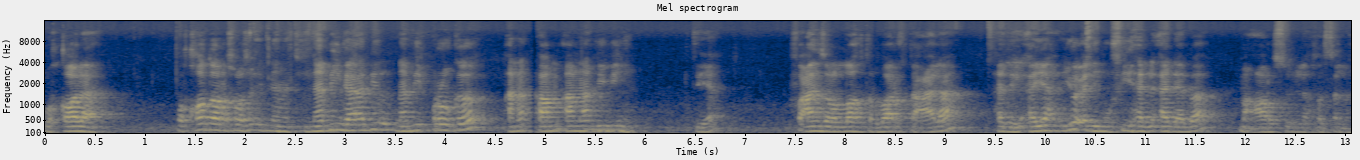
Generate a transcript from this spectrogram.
Wa qala Waqada Rasulullah SAW Nabi nggak adil, Nabi pro ke anak pam, anak bibinya. Gitu ya. Fa'anzalallah tabarak ta'ala hadil ayah yu'limu fiha al-adaba ma'a Rasulullah SAW.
